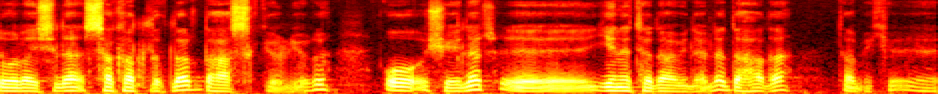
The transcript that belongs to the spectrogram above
dolayısıyla sakatlıklar daha sık görülüyordu. O şeyler e, yeni tedavilerle daha da tabii ki e,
